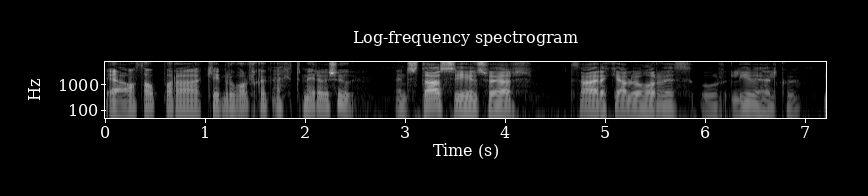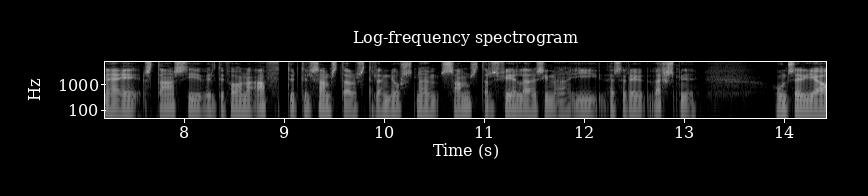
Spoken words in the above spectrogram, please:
já, þá bara kemur Volgang ekkert meira við sögu. En Stasi hins vegar það er ekki alveg horfið úr lífi Helgu. Nei, Stasi vildi fá hana aftur til samstarfs til að njósna um samstarfsfélagari sína í þessari verksmiðu Hún segir já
